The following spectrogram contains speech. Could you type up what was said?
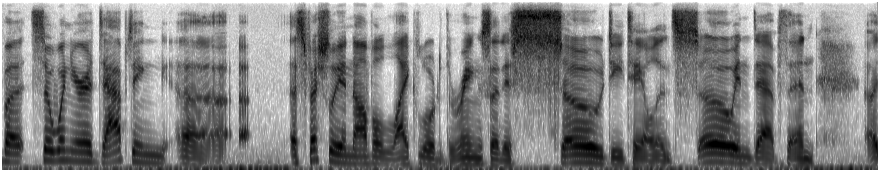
but so when you're adapting uh especially a novel like lord of the rings that is so detailed and so in depth and uh,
